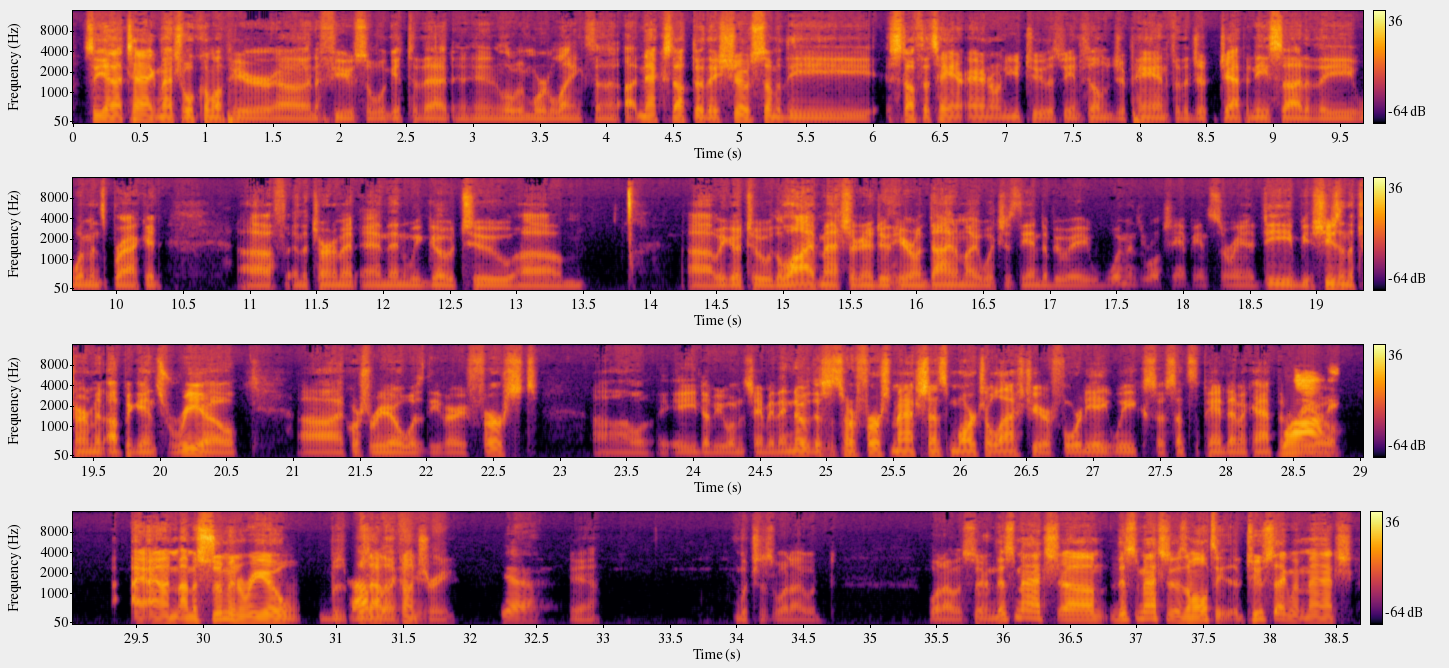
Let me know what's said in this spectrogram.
So yeah, that tag match will come up here uh, in a few, so we'll get to that in, in a little bit more length. Uh, next up, though, they show some of the stuff that's airing on YouTube that's being filmed in Japan for the J- Japanese side of the women's bracket uh, in the tournament, and then we go to um, uh, we go to the live match they're going to do here on Dynamite, which is the NWA Women's World Champion Serena Deeb. She's in the tournament up against Riho. Uh, of course, Riho was the very first uh, AEW Women's Champion. They know this is her first match since March of last year, 48 weeks. So since the pandemic happened, Why? Riho, I, I'm, I'm assuming Riho was, was out of the country, Yeah, Yeah. which is what I would what I would assume. This match, um, this match is a multi two segment match.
